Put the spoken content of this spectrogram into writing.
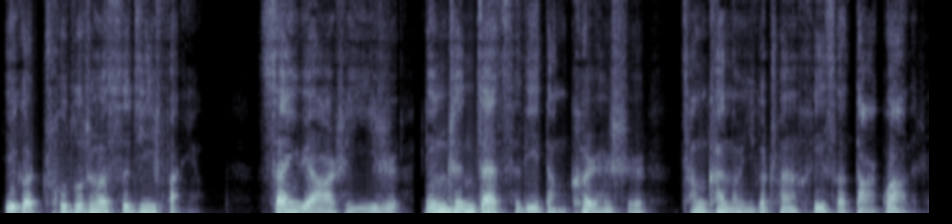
一个出租车司机反映，三月二十一日凌晨在此地等客人时，曾看到一个穿黑色大褂的人。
